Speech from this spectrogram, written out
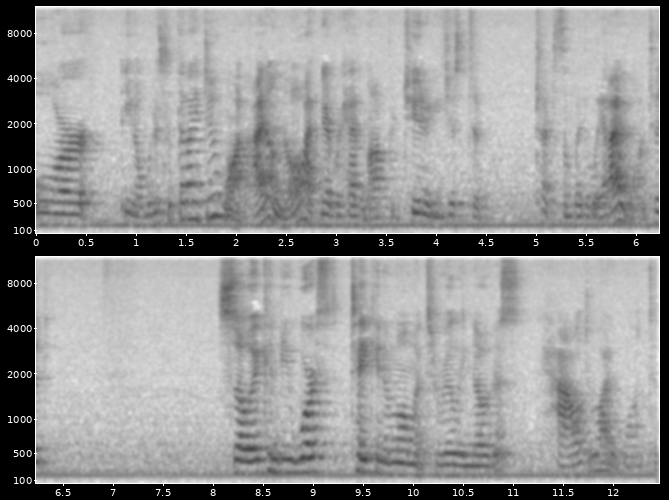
or you know what is it that I do want? I don't know. I've never had an opportunity just to touch somebody the way I wanted. So it can be worth taking a moment to really notice how do I want to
